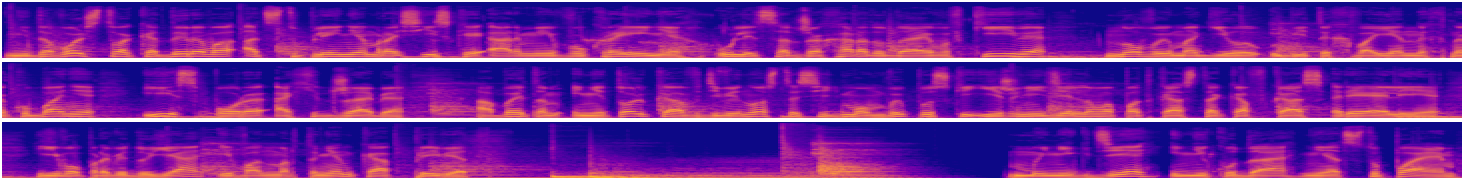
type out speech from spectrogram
Недовольство Кадырова отступлением российской армии в Украине, улица Джахара Дудаева в Киеве, новые могилы убитых военных на Кубани и споры о хиджабе. Об этом и не только в 97-м выпуске еженедельного подкаста «Кавказ. Реалии». Его проведу я, Иван Мартыненко. Привет! «Мы нигде и никуда не отступаем»,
